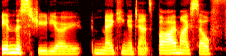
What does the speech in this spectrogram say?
in the studio making a dance by myself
